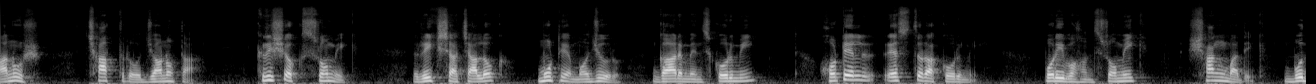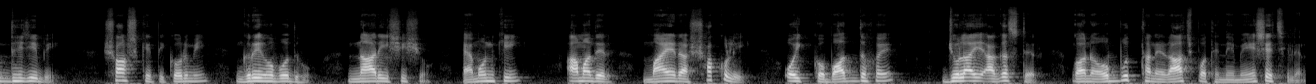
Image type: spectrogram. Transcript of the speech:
মানুষ, ছাত্র জনতা, কৃষক, শ্রমিক, রিক্সা চালক, মুঠে মজুর, গার্মেন্টস কর্মী, হোটেল, রেস্তোরাঁ কর্মী, পরিবহন শ্রমিক, সাংবাদিক, বুদ্ধিজীবী, সংস্কৃতি কর্মী, গৃহবধূ, নারী, শিশু, এমনকি আমাদের মায়েরা সকলেই ঐক্যবদ্ধ হয়ে জুলাই আগস্টের গণ অভ্যুত্থানে রাজপথে নেমে এসেছিলেন।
